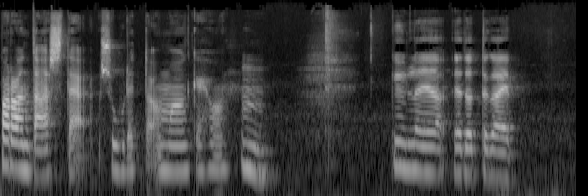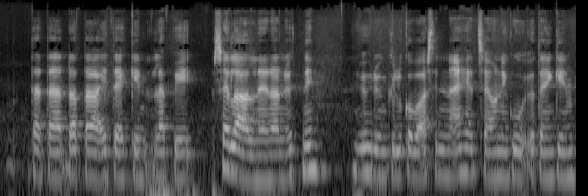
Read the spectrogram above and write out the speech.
parantaa sitä suhdetta omaan kehoon. Mm. Kyllä, ja, ja totta kai tätä dataa itsekin läpi selailleena nyt, niin yhdyn kyllä kovasti näihin, että se on niin kuin jotenkin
